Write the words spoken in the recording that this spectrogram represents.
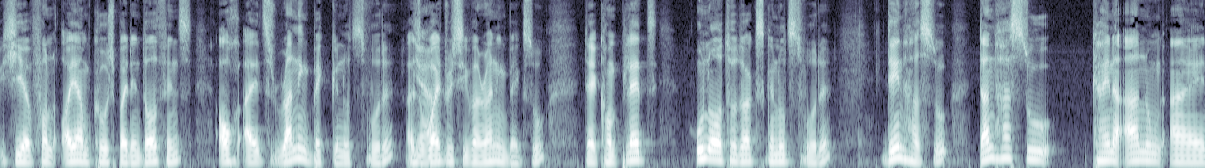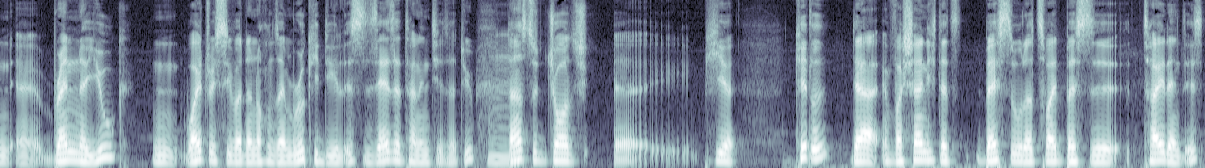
hier von eurem Coach bei den Dolphins auch als Running Back genutzt wurde, also Ja. Wide Receiver Running Back so, der komplett unorthodox genutzt wurde. Den hast du. Dann hast du, keine Ahnung, ein äh, Brandon Ayuk, ein Wide Receiver, der noch in seinem Rookie-Deal ist, sehr, sehr talentierter Typ. Dann hast du George äh, hier Kittle, der wahrscheinlich der beste oder zweitbeste Tight End ist.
